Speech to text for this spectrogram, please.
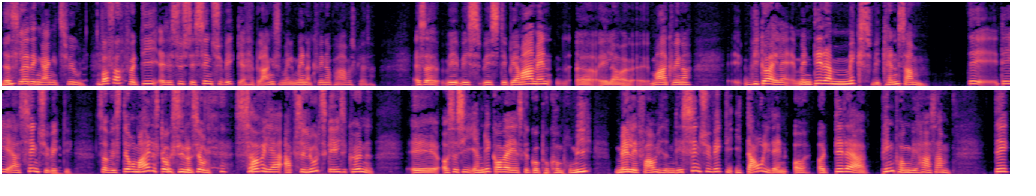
Jeg er slet ikke engang i tvivl. Hvorfor? Fordi at jeg synes, det er sindssygt vigtigt at have balance mellem mænd og kvinder på arbejdspladser. Altså, hvi- hvis, hvis det bliver meget mænd øh, eller øh, meget kvinder, vi gør men det der mix, vi kan sammen, det, det er sindssygt vigtigt. Så hvis det var mig, der stod i situationen, så vil jeg absolut skille til kønnet. Øh, og så sige, jamen det kan godt være, at jeg skal gå på kompromis med lidt faglighed, men det er sindssygt vigtigt i dagligdagen, og, og det der pingpong, vi har sammen, det,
